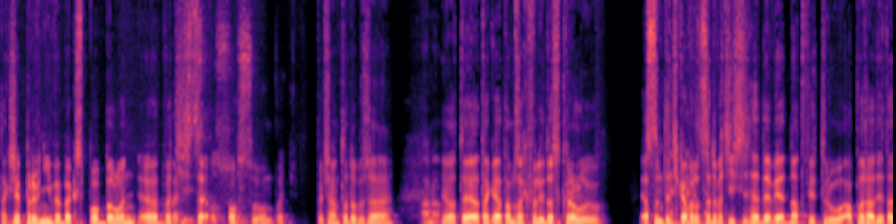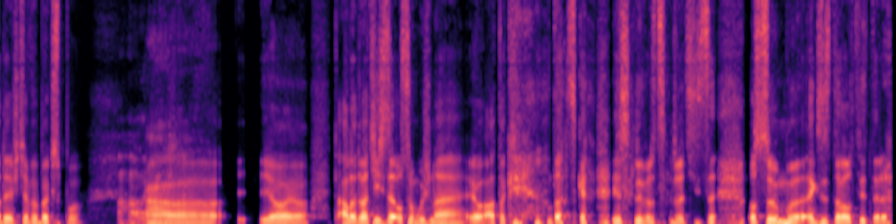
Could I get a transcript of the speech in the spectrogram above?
Takže první WebExpo bylo 2008, 2008. Poč, počítám to dobře. Ano. Jo, to je, tak já tam za chvíli doskroluju. Já jsem teďka v roce 2009 na Twitteru a pořád je tady ještě WebExpo. Aha, a, jo, jo. Ale 2008 už ne, jo. A taky otázka, jestli v roce 2008 existoval Twitter.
